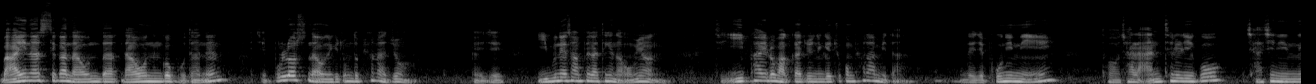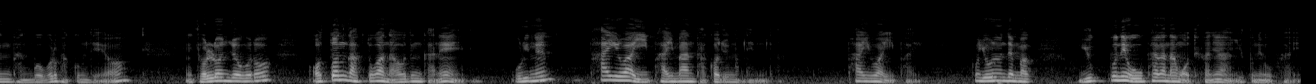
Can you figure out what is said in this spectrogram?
마이너스가 나온다 나오는 것보다는 이제 플러스 나오는 게 좀 더 편하죠. 그러니까 이제 2분의 3패 같은 게 나오면 이제 2파이로 바꿔주는 게 조금 편합니다. 근데 이제 본인이 더 잘 안 틀리고 자신 있는 방법으로 바꾸면 돼요. 결론적으로 어떤 각도가 나오든 간에 우리는 파이와 2파이만 바꿔주면 됩니다. 파이와 2파이. 그럼 요런데 막 6분의 5파이가 나오면 어떡하냐? 6분의 5파이.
